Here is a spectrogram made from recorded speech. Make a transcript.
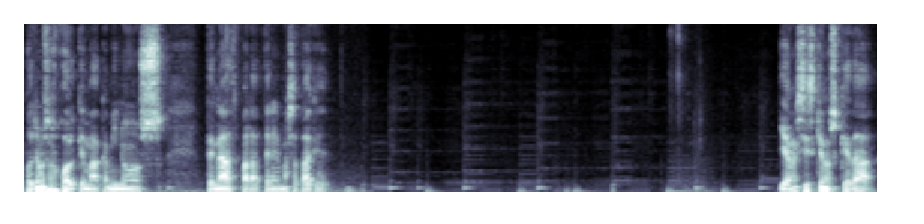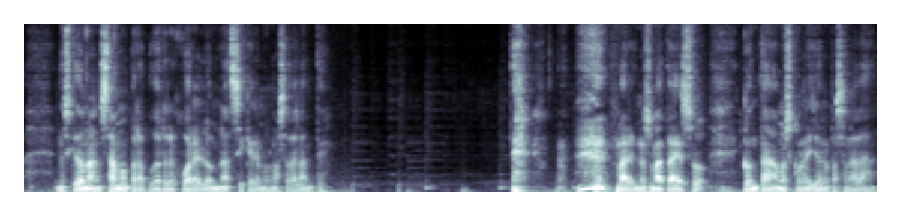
Podríamos jugar el quema caminos tenaz para tener más ataque. Y aún así es que nos queda, nos queda un Ansamon para poder rejugar el Omnath si queremos más adelante. vale, nos mata eso. Contábamos con ello, no pasa nada.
